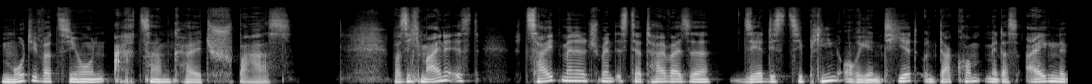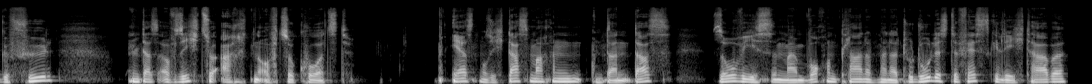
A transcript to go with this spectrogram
Motivation, Achtsamkeit, Spaß. Was ich meine ist, Zeitmanagement ist ja teilweise sehr disziplinorientiert und da kommt mir das eigene Gefühl, das auf sich zu achten, oft zu kurz erst muss ich das machen und dann das, so wie ich es in meinem Wochenplan und meiner To-Do-Liste festgelegt habe.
